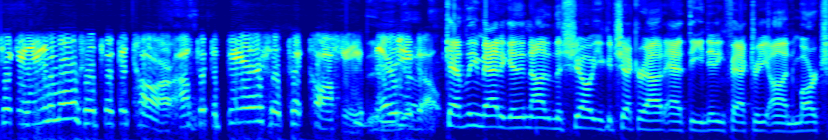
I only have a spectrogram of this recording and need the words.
pick an animal, he'll pick a car. I'll pick a beer, he'll pick coffee. There you go. Kathleen Madigan not in the show. You can check her out at the Knitting Factory on March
